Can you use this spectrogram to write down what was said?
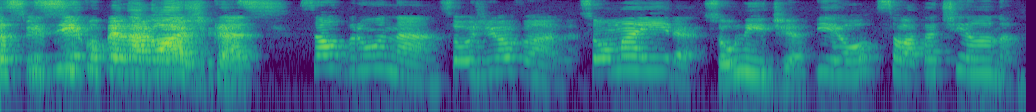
Cartas Psicopedagógicas. Sou Bruna. Sou Giovana. Sou Maíra. Sou Nídia. E eu sou a Tatiana.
